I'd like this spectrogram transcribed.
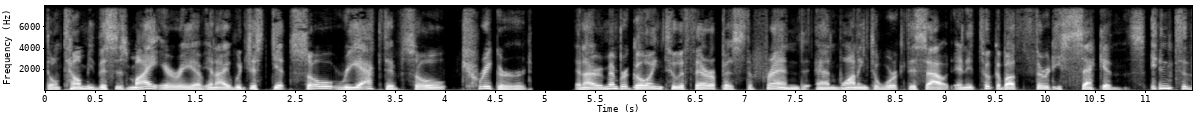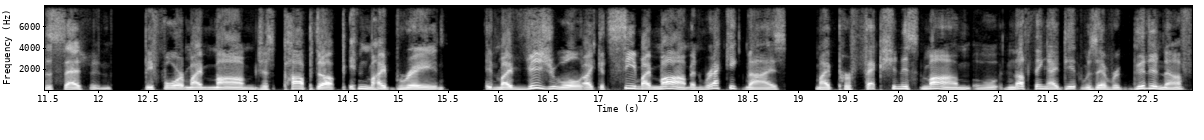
Don't tell me this is my area. And I would just get so reactive, so triggered and I remember going to a therapist, a friend, and wanting to work this out. And it took about 30 seconds into the session before my mom just popped up in my brain. In my visual, I could see my mom and recognize my perfectionist mom, who nothing I did was ever good enough,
